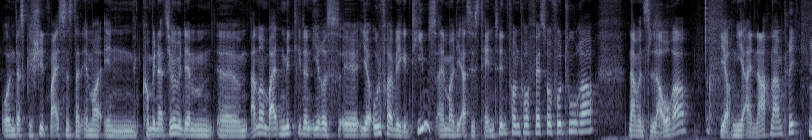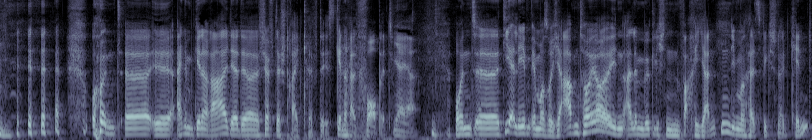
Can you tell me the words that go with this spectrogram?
Und das geschieht meistens dann immer in Kombination mit den ähm, anderen beiden Mitgliedern ihres äh, ihr unfreiwilligen Teams. Einmal die Assistentin von Professor Futura namens Laura, die auch nie einen Nachnamen kriegt. und äh, einem General, der der Chef der Streitkräfte ist, General Forbett. Ja, ja. Und äh, die erleben immer solche Abenteuer in allen möglichen Varianten, die man als Fiction halt kennt.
